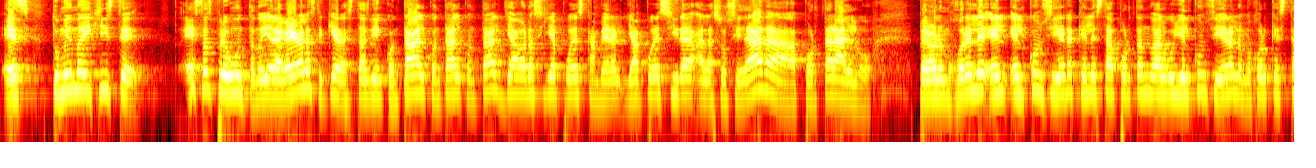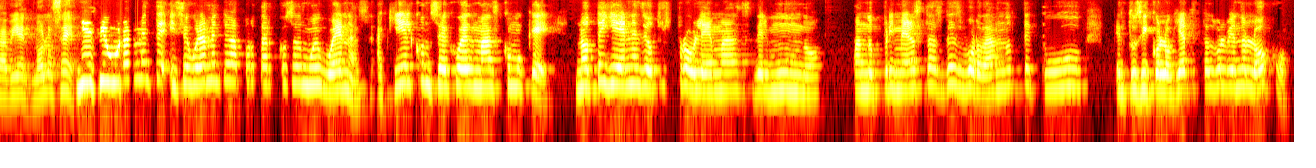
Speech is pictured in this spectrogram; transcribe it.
es, tú mismo dijiste, estas preguntas, ¿no? Y le agrega las que quieras, estás bien con tal, con tal, con tal, ya ahora sí ya puedes cambiar, ya puedes ir a, la sociedad a aportar algo. Pero a lo mejor él, él, considera que él está aportando algo y él considera a lo mejor que está bien, no lo sé. Y seguramente, y seguramente va a aportar cosas muy buenas. Aquí el consejo es más como que no te llenes de otros problemas del mundo, cuando primero estás desbordándote tú en tu psicología, te estás volviendo loco.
